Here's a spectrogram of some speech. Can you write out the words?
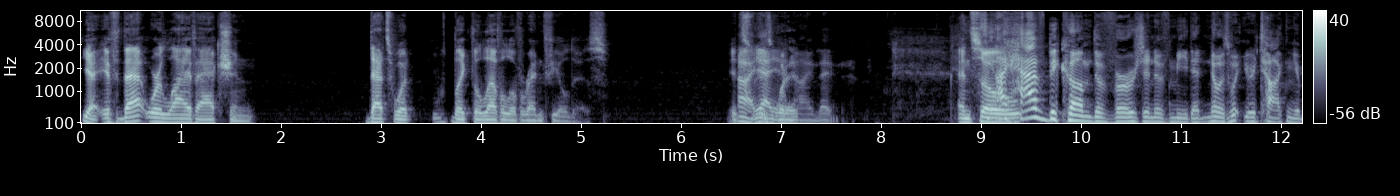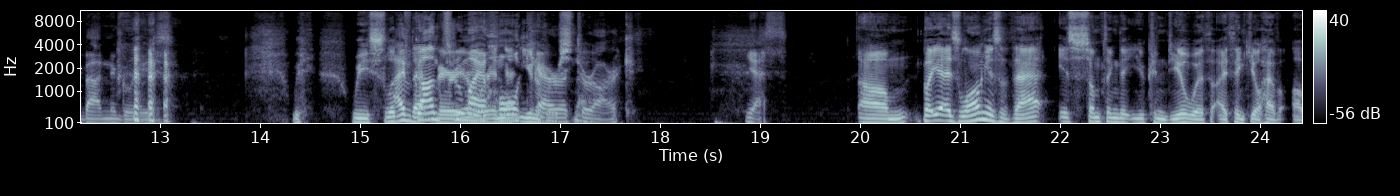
yeah if that were live action that's what like the level of renfield is it's, ah, yeah, yeah, what no, it, I- I- and See, so I have become the version of me that knows what you're talking about and agrees. we slipped I've that gone through my that whole universe character now. arc. Yes. um but yeah as long as that is something that you can deal with i think you'll have a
